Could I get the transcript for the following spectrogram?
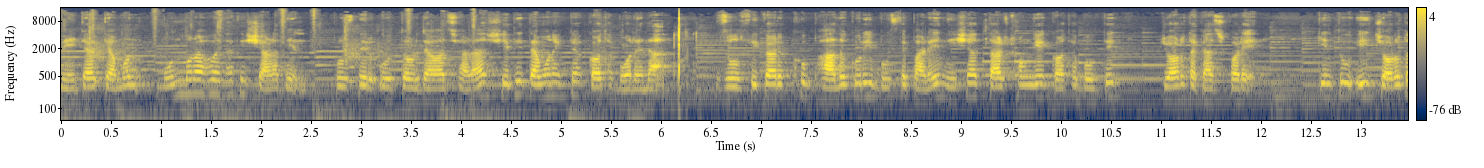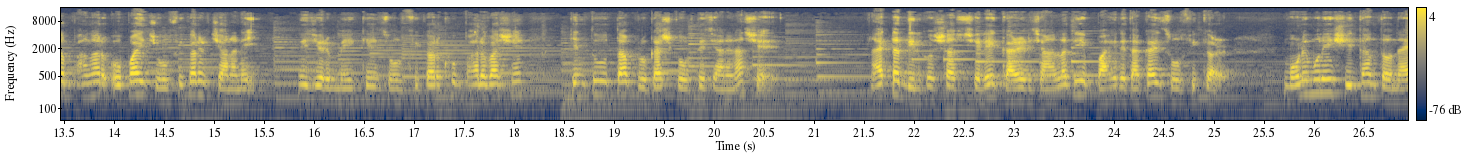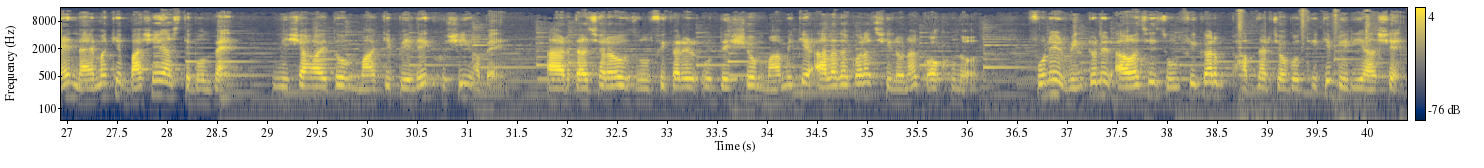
মেয়েটা কেমন মনমরা হয়ে থাকে সারাদিন। প্রশ্নের উত্তর দেওয়া ছাড়া সেটি তেমন একটা কথা বলে না। জুলফিকার খুব ভালো করেই বুঝতে পারে নিশা তার সঙ্গে কথা বলতে জড়তা কাজ করে। কিন্তু এই জড়তা ভাঙার উপায় জুলফিকারের জানা নেই। নিজের মেয়েকে জুলফিকার খুব ভালোবাসে, কিন্তু তা প্রকাশ করতে জানে না সে। একটা দীর্ঘশ্বাস ছেড়ে গাড়ির জানলা দিয়ে বাইরে তাকায় জুলফিকার। মনে মনে সিদ্ধান্ত নেয় নাইমাকে বাসায় আসতে বলবে। নিশা হয়তো মাকে পেলে খুশি হবে। আর তাছাড়াও জুলফিকারের উদ্দেশ্য মামিকে আলাদা করা ছিল না কখনো। ফোনের রিংটনের আওয়াজে জুলফিকার ভাবনার জগৎ থেকে বেরিয়ে আসে।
